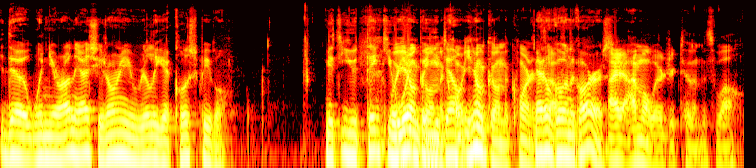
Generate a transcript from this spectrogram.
The when you're on the ice, you don't even really get close to people. It, you'd think you well, would, you don't but go in you the don't. cor- you don't go in the corners. I don't go in the corners. I, I'm allergic to them as well.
